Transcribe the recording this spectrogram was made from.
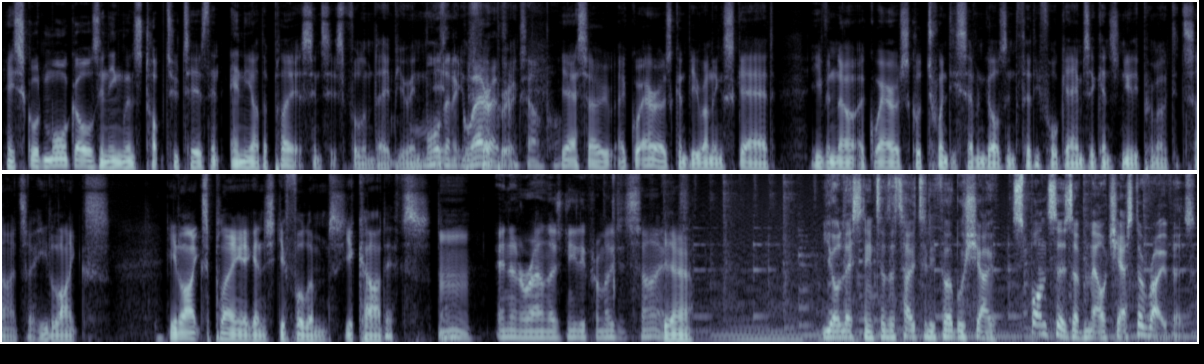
he scored more goals in England's top two tiers than any other player since his Fulham debut in More than in Aguero, for example. Yeah, so Aguero's going to be running scared, even though Aguero scored 27 goals in 34 games against newly promoted sides. So he likes he likes playing against your Fulhams, your Cardiffs. Mm. In and around those newly promoted sides. Yeah. You're listening to the Totally Football Show, sponsors of Melchester Rovers.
